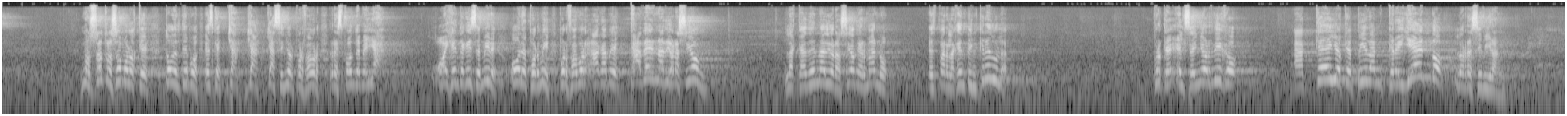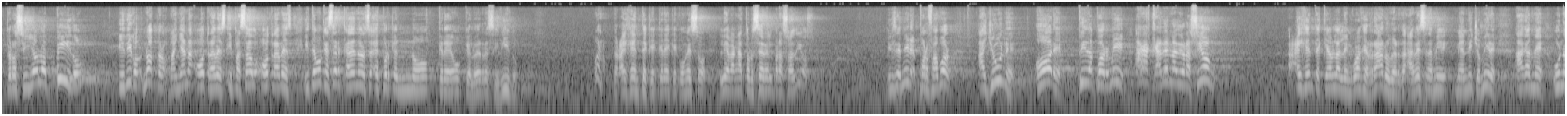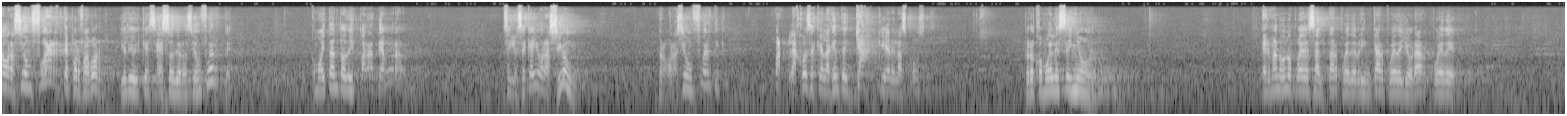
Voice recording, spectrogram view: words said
Nosotros somos los que todo el tiempo es que ya, ya, ya, Señor, por favor, respóndeme ya. Hay gente que dice, mire, ore por mí, por favor, hágame cadena de oración. La cadena de oración, hermano, es para la gente incrédula. Porque el Señor dijo, aquellos que pidan creyendo, lo recibirán. Pero si yo lo pido y digo, no, pero mañana otra vez y pasado otra vez y tengo que hacer cadena de oración, es porque no creo que lo he recibido. Bueno, pero hay gente que cree que con eso le van a torcer el brazo a Dios. Y dice, mire, por favor, ayune, ore, pida por mí, haga cadena de oración. Hay gente que habla lenguaje raro, ¿verdad? A veces a mí me han dicho, mire, hágame una oración fuerte, por favor. Y yo le digo, ¿y qué es eso de oración fuerte? Como hay tanto disparate ahora. O yo sé que hay oración, pero oración fuerte. Bueno, la cosa es que la gente ya quiere las cosas. Pero como Él es Señor, Hermano, uno puede saltar, puede brincar, puede llorar, puede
